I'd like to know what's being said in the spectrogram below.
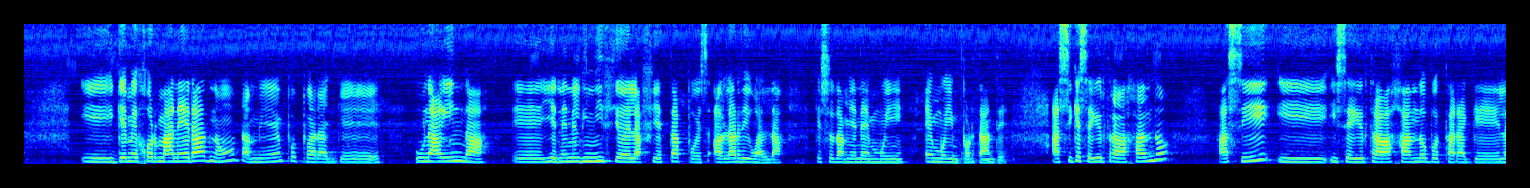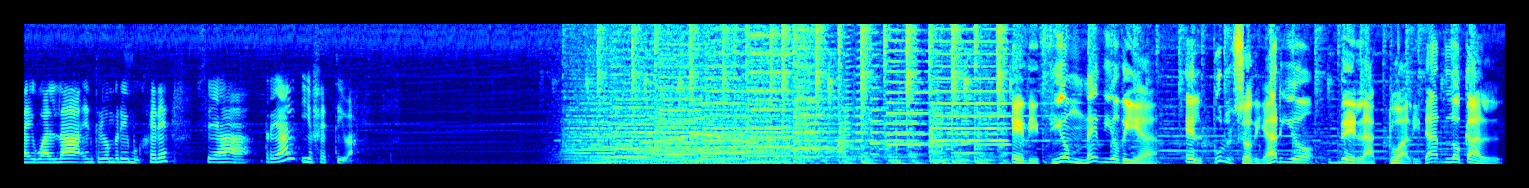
Y qué mejor manera, ¿no? También pues para que una guinda eh, y en el inicio de la fiesta pues hablar de igualdad, que eso también es muy, es muy importante. Así que seguir trabajando así y, seguir trabajando pues para que la igualdad entre hombres y mujeres sea real y efectiva. Edición Mediodía, el pulso diario de la actualidad local.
